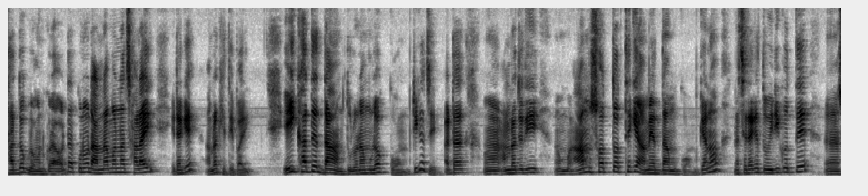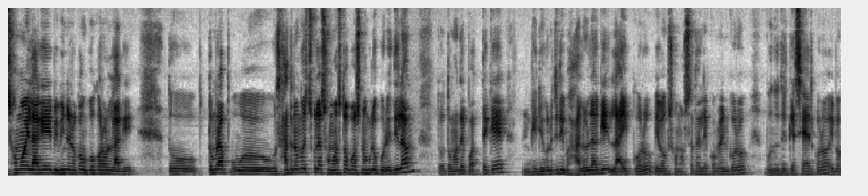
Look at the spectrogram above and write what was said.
খাদ্য গ্রহণ করা। অর্থাৎ কোনো রান্নাবান্না ছাড়াই এটাকে আমরা খেতে পারি। এই খাদ্যের দাম তুলনামূলক কম ঠিক আছে? আহ, আমরা যদি আম সত্তর থেকে আমের দাম কম কেন? না সেটাকে তৈরি করতে সময় লাগে বিভিন্ন রকম উপকরণ লাগে। তো তোমরা সাত নম্বর স্কুলের সমস্ত প্রশ্নগুলো করে দিলাম। তো তোমাদের প্রত্যেকে ভিডিওগুলো যদি ভালো লাগে লাইক করো এবং সমস্যা থাকলে কমেন্ট করো বন্ধুদেরকে শেয়ার করো এবং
